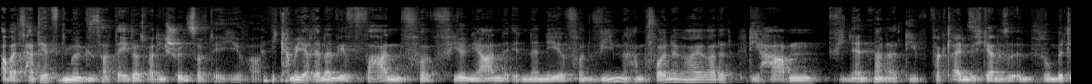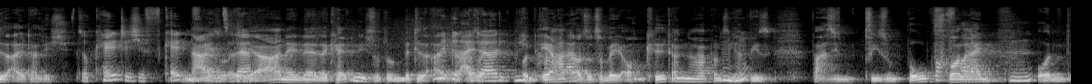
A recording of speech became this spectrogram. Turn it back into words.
Aber es hat jetzt niemand gesagt, ey, das war die schönste, auf der ich hier war. Ich kann mich erinnern, wir waren vor vielen Jahren in der Nähe von Wien, haben Freunde geheiratet. Die haben, wie nennt man das? Die verkleiden sich gerne so, so mittelalterlich. So keltische Keltenfans, so, oder? ja, nee, nee, der Kälte nicht, so, so Mittelalter. Mittelalter, also, und er hat also zum Beispiel auch einen Kilt angehabt und sie hat wie, war sie wie so ein Burgfräulein. Burgfräulein, Und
